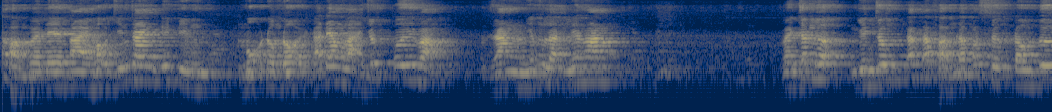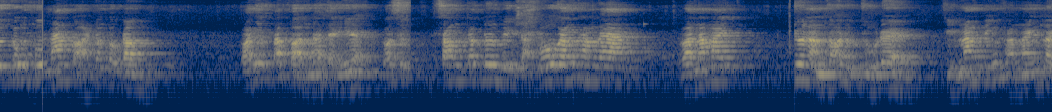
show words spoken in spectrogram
Phẩm về đề tài hậu chiến tranh đi tìm mộ đồng đội đã đem lại chức tôi hy vọng rằng những lần liên hoan về chất lượng, nhìn chung các tác phẩm đã có sự đầu tư công phu lan tỏa trong cộng đồng. Có những tác phẩm đã thể hiện, có sự song các đơn vị đã cố gắng tham gia và năm nay chưa làm rõ được chủ đề, chỉ mang tính phản ánh là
